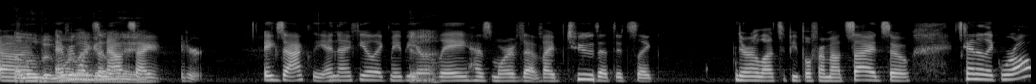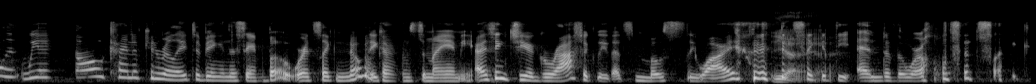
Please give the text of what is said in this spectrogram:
um, little bit more everyone's like an LA. outsider. Exactly. And I feel like maybe Yeah. LA has more of that vibe too, that it's like there are lots of people from outside. So it's kind of like we're all, we all kind of can relate to being in the same boat where it's like nobody comes to Miami. I think geographically that's mostly why. Yeah, it's like yeah. at the end of the world. it's like,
